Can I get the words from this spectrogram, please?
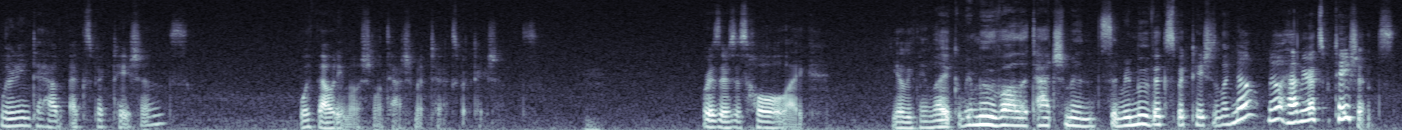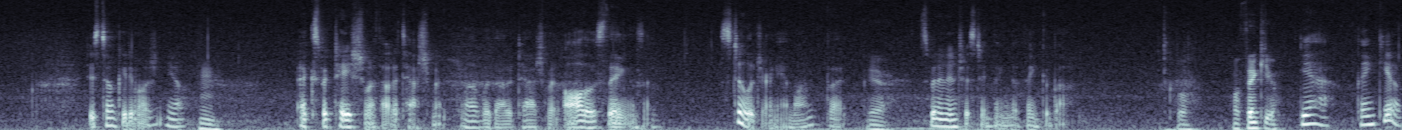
learning to have expectations without emotional attachment to expectations. Whereas there's this whole like yogi thing, like remove all attachments and remove expectations. I'm like, no, no, have your expectations. Just don't get emotion, you know. Hmm. expectation without attachment, love without attachment, all those things, and still a journey I'm on, but Yeah. it's been an interesting thing to think about. Cool. Well, thank you. Yeah, thank you.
